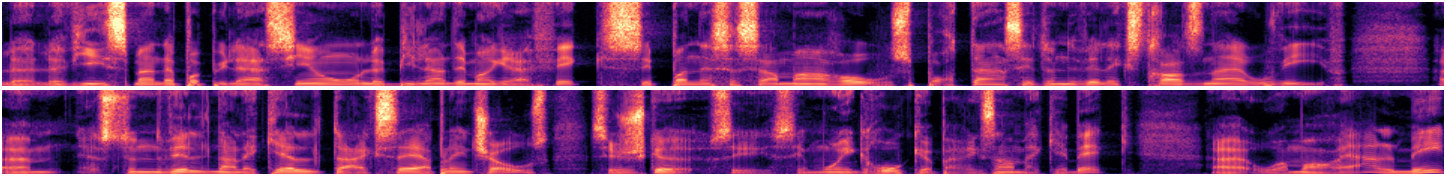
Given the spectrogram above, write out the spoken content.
le- vieillissement de la population, le bilan démographique, c'est pas nécessairement rose. Pourtant, c'est une ville extraordinaire où vivre. Euh, c'est une ville dans laquelle tu as accès à plein de choses. C'est juste que c'est moins gros que, par exemple, à Québec euh, ou à Montréal, mais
